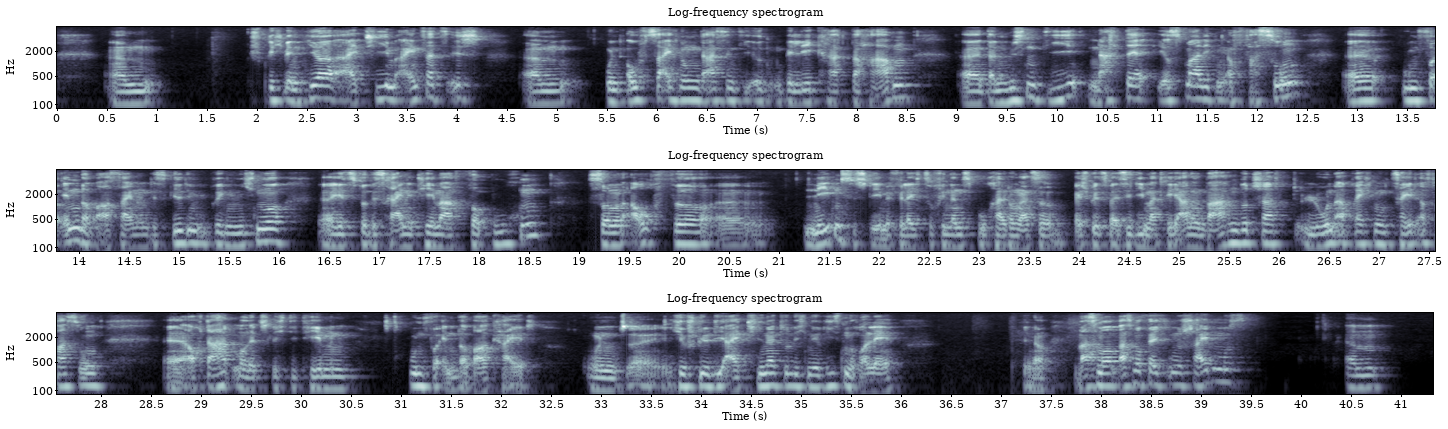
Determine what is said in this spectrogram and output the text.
Ähm, sprich, wenn hier IT im Einsatz ist ähm, und Aufzeichnungen da sind, die irgendeinen Belegcharakter haben, äh, dann müssen die nach der erstmaligen Erfassung äh, unveränderbar sein. Und das gilt im Übrigen nicht nur äh, jetzt für das reine Thema Verbuchen, sondern auch für äh, Nebensysteme vielleicht zur Finanzbuchhaltung, also beispielsweise die Material- und Warenwirtschaft, Lohnabrechnung, Zeiterfassung. Äh, auch da hat man letztlich die Themen Unveränderbarkeit. Und hier spielt die IT natürlich eine Riesenrolle. Genau. Was man, was man vielleicht unterscheiden muss, ähm,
